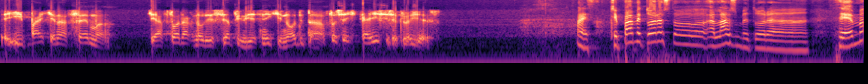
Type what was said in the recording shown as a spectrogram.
υπάρχει ένα θέμα και αυτό αναγνωριστεί από τη διεθνή κοινότητα, αυτός έχει καεί στις εκλογές. Μάλιστα. Και πάμε τώρα στο. Αλλάζουμε τώρα θέμα.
